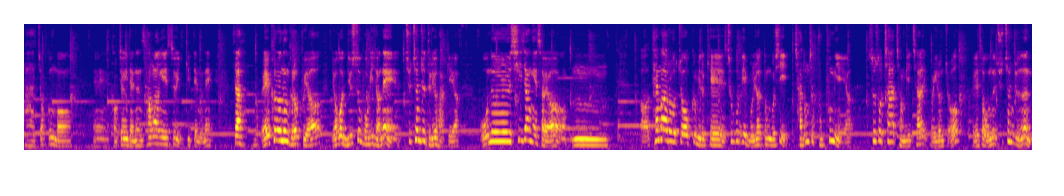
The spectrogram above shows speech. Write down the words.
아 조금 뭐 예, 걱정이 되는 상황일 수 있기 때문에 자 웰크로는 그렇고요. 요거 뉴스 보기 전에 추천주 드려 갈게요. 오늘 시장에서요. 음, 어, 테마로 조금 이렇게 수급이 몰렸던 곳이 자동차 부품이에요. 수소차, 전기차 뭐 이런 쪽. 그래서 오늘 추천주는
